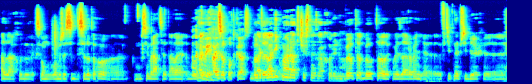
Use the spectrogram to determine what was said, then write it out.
a záchodu, tak se omluvám, že se, se do toho uh, musím vrátit, ale byl, takový Heisel podcast. Byl to- Vladík má rád čisté záchody, no. byl, to, byl to takový zároveň eh, vtipný příběh, eh,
